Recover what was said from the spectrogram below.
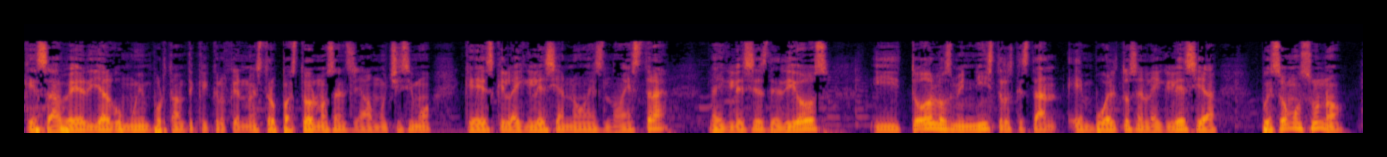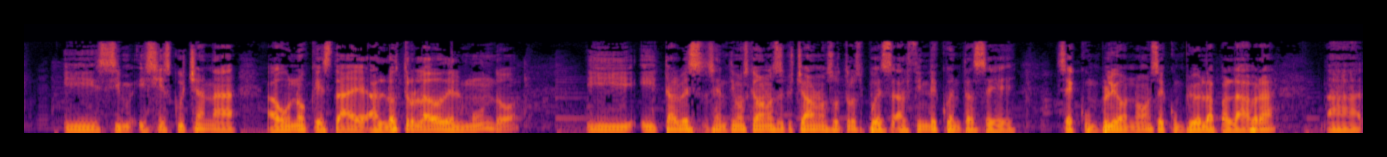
que, saber y algo muy importante que creo que nuestro pastor nos ha enseñado muchísimo, que es que la iglesia no es nuestra, la iglesia es de Dios y todos los ministros que están envueltos en la iglesia, pues somos uno. Y si, y si escuchan a, a uno que está al otro lado del mundo y, y tal vez sentimos que no nos escucharon nosotros, pues al fin de cuentas se, se cumplió, ¿no? Se cumplió la palabra, ah,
